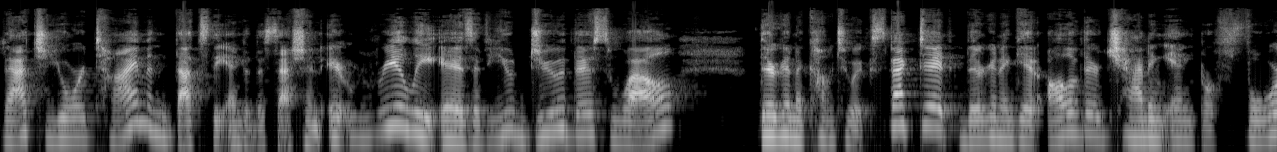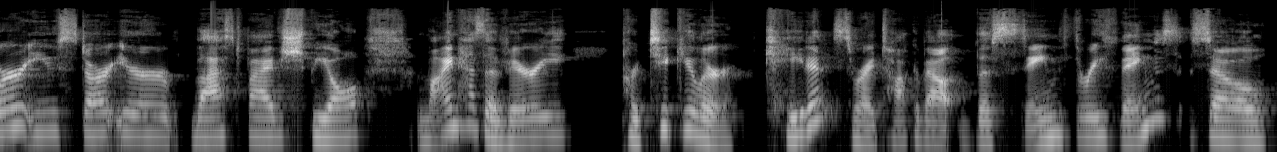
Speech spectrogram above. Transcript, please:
that's your time and that's the end of the session. It really is. If you do this well, they're going to come to expect it. They're going to get all of their chatting in before you start your last five spiel. Mine has a very particular cadence where I talk about the same three things. So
